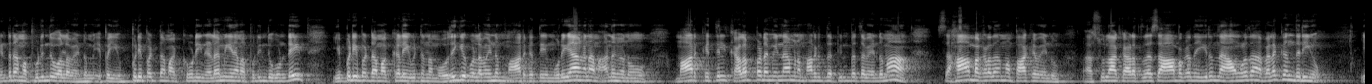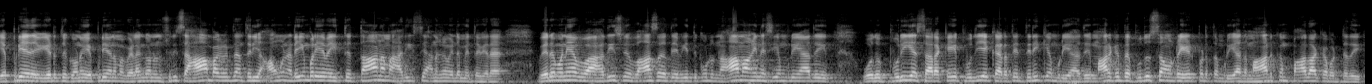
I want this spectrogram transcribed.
என்று நம்ம புரிந்து கொள்ள வேண்டும். இப்போ இப்படிப்பட்ட மக்களுடைய நிலைமையை நம்ம புரிந்து கொண்டு இப்படிப்பட்ட மக்களை விட்டு நம்ம ஒதுங்கிக் கொள்ள வேண்டும். மார்க்கத்தை முறையாக நாம் அணுகணும். மார்க்கத்தில் கலப்படம் இல்லாமல் நம்ம மார்க்கத்தை பின்பற்ற வேண்டுமா? சஹாபாக்களை தான் நம்ம பார்க்க வேண்டும். சுலா காலத்தில் சஹாபாக்கள் தான் இருந்தால் அவங்களுக்கு தான் விளக்கம் தெரியும். எப்படி அதை எடுத்துக்கணும் எப்படி நம்ம விளங்கணும்னு சொல்லி சஹாபாக்களுக்கு தான் தெரியும். அவங்க நடைமுறையை வைத்து தான் நம்ம ஹதீஸை அணுக வேண்டுமே தவிர வெறுமனே வா- ஹதீஸுடைய வாசகத்தை வைத்துக்கொண்டு நாம என்ன செய்ய முடியாது? ஒரு புதிய சரக்கை புதிய கரத்தை திணிக்க முடியாது. மார்க்கத்தை புதுசாக ஒன்றை ஏற்படுத்த முடியாது. மார்க்கம் பாதாக்கப்பட்டது.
